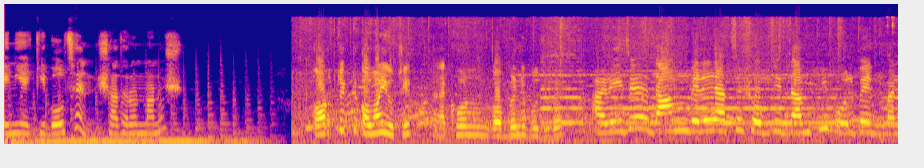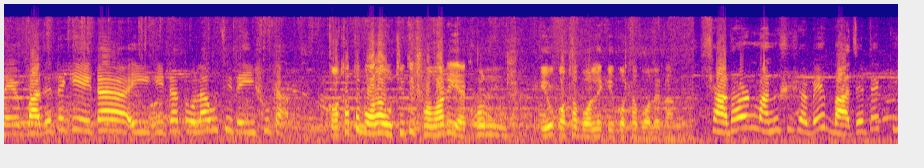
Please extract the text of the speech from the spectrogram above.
এ নিয়ে কি বলছেন সাধারণ মানুষ? কর তো একটু কমাই উচিত, এখন গভর্নমেন্টই বুঝবে। আর এই যে দাম বেড়ে যাচ্ছে সবজির দাম কি বলবেন? মানে বাজেটে কি এটা এই এটা তোলা উচিত এই ইস্যুটা? কথা তো বলা উচিতই সবারই এখন কেউ কথা বলে কেউ কথা বলে না। সাধারণ মানুষ হিসাবে বাজেটে কি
